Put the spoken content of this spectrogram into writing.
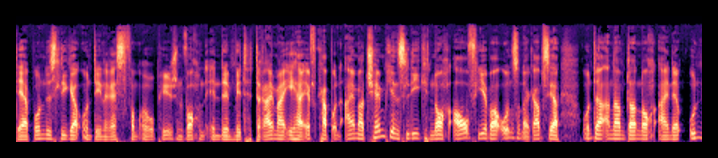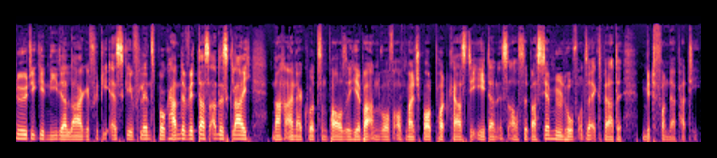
der Bundesliga und den Rest vom europäischen Wochenende mit dreimal EHF Cup und einmal Champions League noch auf hier bei uns. Und da gab es ja unter anderem dann noch eine unnötige Niederlage für die SG Flensburg-Handewitt. Das alles gleich nach einer kurzen Pause hier bei Anwurf auf meinsportpodcast.de. Dann ist auch Sebastian Mühlenhof, unser Experte, mit von der Partie.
